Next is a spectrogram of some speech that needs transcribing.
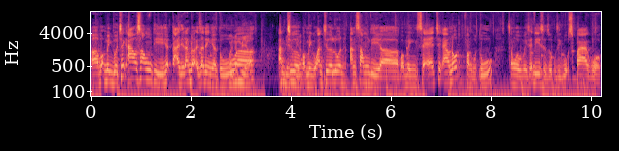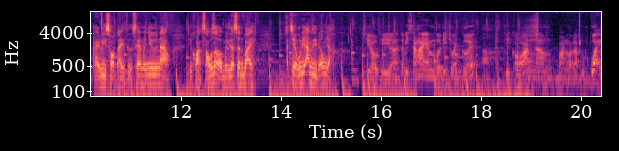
À, bọn mình vừa check out xong thì hiện tại thì đang đợi gia đình nhà Tú Ôi, nước mía. ờ, ăn Nước mía, trưa. mía. bọn mình cũng ăn trưa luôn. Ăn xong thì ờ, bọn mình sẽ check out nốt phòng của Tú. Xong rồi bọn mình sẽ đi sử dụng dịch vụ spa của cái resort này thử xem nó như thế nào. Thì khoảng 6 giờ bọn mình ra sân bay. À, chiều có đi ăn gì nữa không nhỉ? Chiều thì à, tại vì sáng nay em vừa đi chụp ảnh cưới ấy, Ờ. thì có ăn um, quán gọi là bún quậy.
